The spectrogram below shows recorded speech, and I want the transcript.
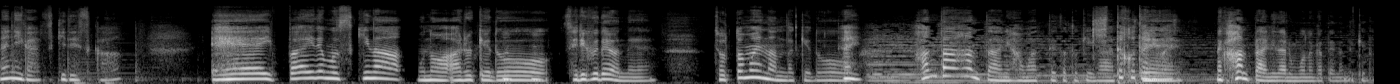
何が好きですか？ええー、いっぱいでも好きなものはあるけど、うんうん、セリフだよね。ちょっと前なんだけど、はい、ハンターハンターにハマってた時があって。たことあります。なんかハンターになる物語なんだけど。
